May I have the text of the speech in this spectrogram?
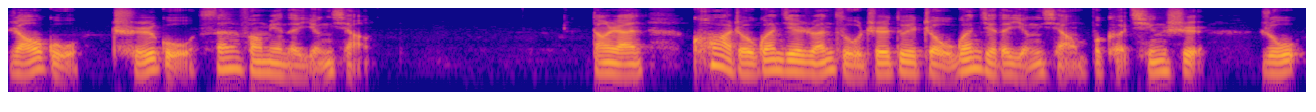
桡骨、耻骨三方面的影响。当然，跨肘关节软组织对肘关节的影响不可轻视，如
